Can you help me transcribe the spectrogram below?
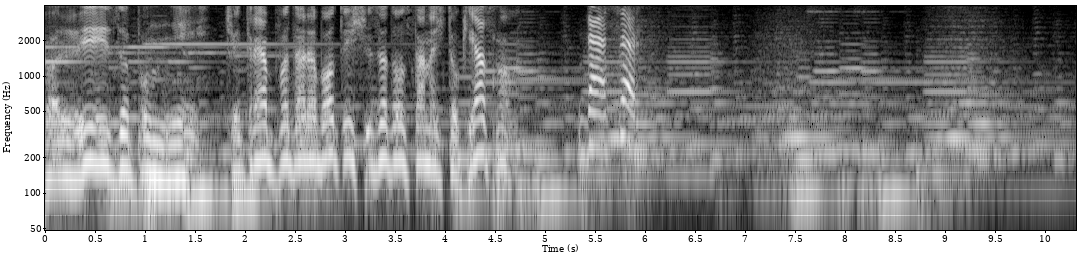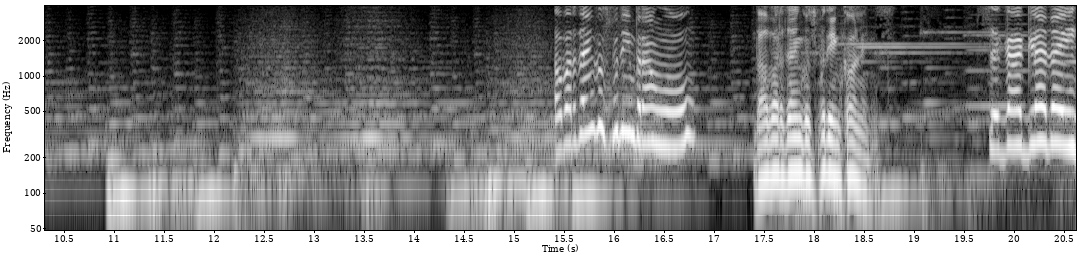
Върви и запомни, че трябва да работиш, за да останеш тук, ясно? Да, сър. Добър ден, господин Браунлоу. Добър ден, господин Колинс. Сега гледай.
